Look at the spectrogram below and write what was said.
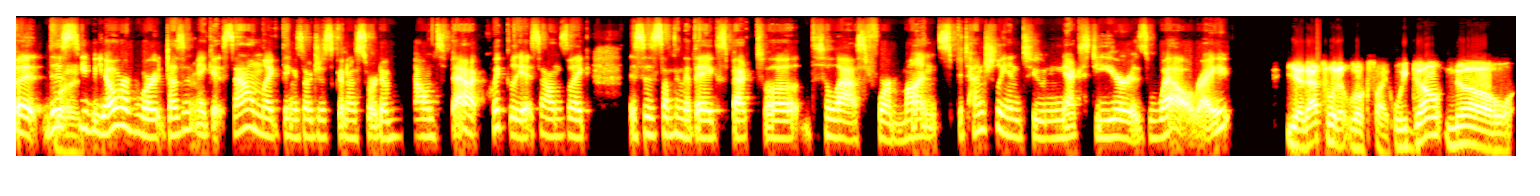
But this right. CBO report doesn't make it sound like things are just going to sort of bounce back quickly. It sounds like this is something that they expect to, to last for months, potentially into next year as well, right? Yeah, that's what it looks like. We don't know.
